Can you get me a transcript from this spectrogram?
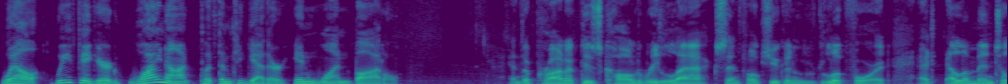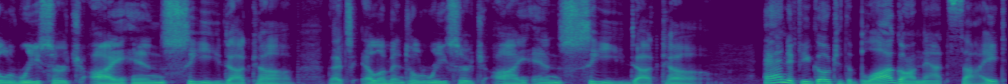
Well, we figured why not put them together in one bottle? And the product is called Relax. And folks, you can look for it at elementalresearchinc.com. That's elementalresearchinc.com. And if you go to the blog on that site,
